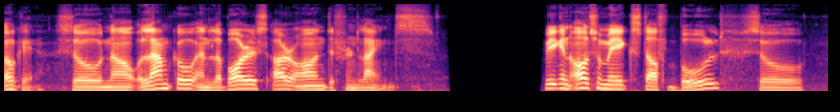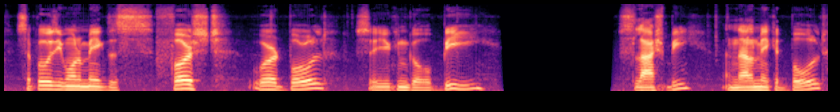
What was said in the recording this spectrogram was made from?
Okay, so now Ullamco and Laboris are on different lines. We can also make stuff bold. So suppose you want to make this first word bold. So you can go B slash B and that'll make it bold.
